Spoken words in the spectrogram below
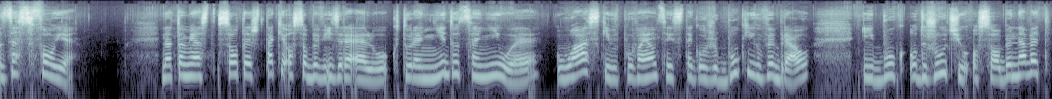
za swoje. Natomiast są też takie osoby w Izraelu, które nie doceniły łaski wypływającej z tego, że Bóg ich wybrał i Bóg odrzucił osoby, nawet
